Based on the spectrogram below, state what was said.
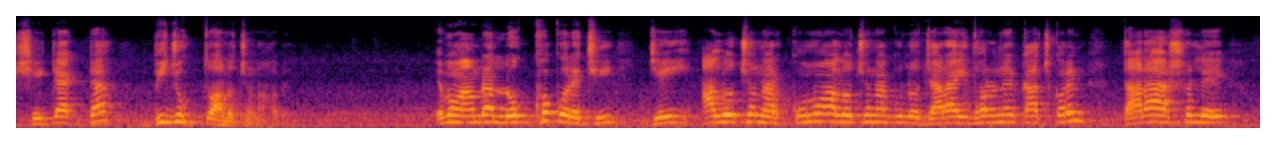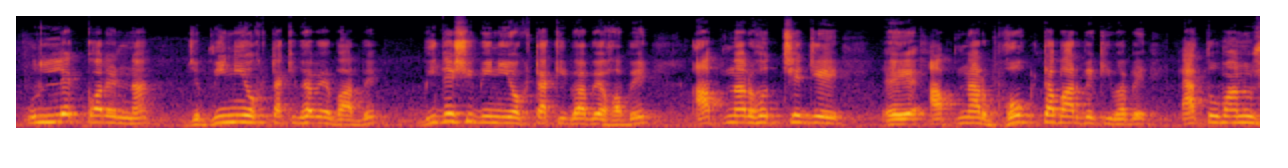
সেটা একটা বিযুক্ত আলোচনা হবে। এবং আমরা লক্ষ্য করেছি যে এই আলোচনার কোনো আলোচনাগুলো যারা এই ধরনের কাজ করেন, তারা আসলে উল্লেখ করেন না যে বিনিয়োগটা কীভাবে বাড়বে, বিদেশি বিনিয়োগটা কীভাবে হবে আপনার হচ্ছে যে আপনার ভোগটা বাড়বে কীভাবে? এত মানুষ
